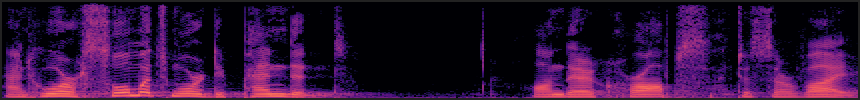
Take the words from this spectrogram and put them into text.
and who are so much more dependent on their crops to survive.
